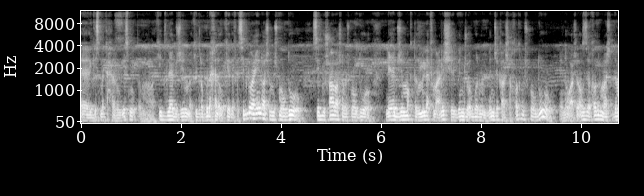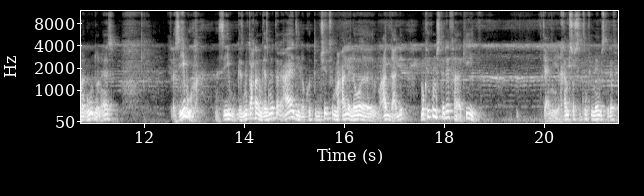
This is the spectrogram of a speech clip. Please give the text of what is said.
جسمك أحلى من جسمي طب ما أكيد لعب جيم أكيد ربنا خلقه كده فسيب له عينه عشان مش موضوعه سيب له شعره عشان مش موضوعه لعب جيم أكتر منك فمعلش بنجه أكبر من بنجك عشان خاطر مش موضوعه يعني هو عشان قصدي خاطر عشان ده مجهوده أنا آسف. فسيبه سيبه. جزمته أحلى من جزمتك عادي لو كنت مشيت في المحل اللي هو عدى عليه ممكن يكون مستلفها أكيد. يعني 65% مستلفها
